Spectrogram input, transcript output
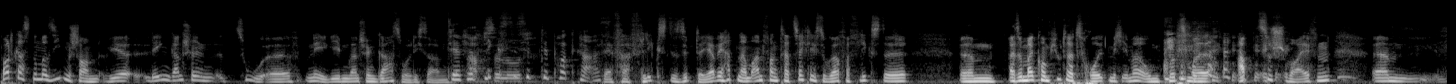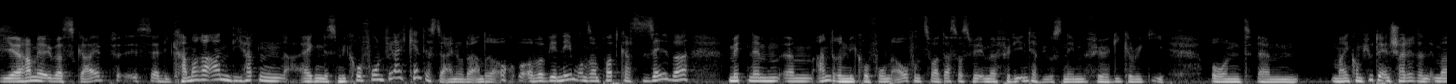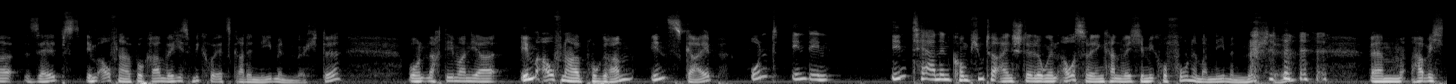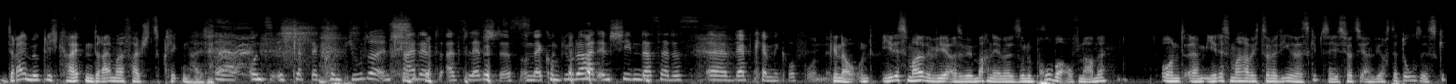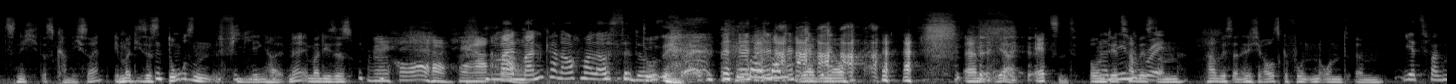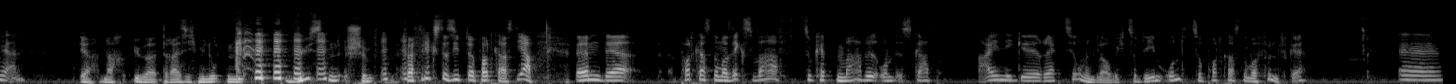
Podcast Nummer 7 schon. Wir legen ganz schön zu. Äh, nee, geben ganz schön Gas, wollte ich sagen. Der verflixte Absolut. siebte Podcast. Der verflixte siebte. Ja, wir hatten am Anfang tatsächlich sogar verflixte ähm, also mein Computer trollt mich immer, um kurz mal abzuschweifen. Ähm, wir haben ja über Skype, ist ja die Kamera an, die hat ein eigenes Mikrofon. Vielleicht kennt es der eine oder andere auch, aber wir nehmen unseren Podcast selber mit einem ähm, anderen Mikrofon auf, und zwar das, was wir immer für die Interviews nehmen, für Geekeriki. Und ähm, mein Computer entscheidet dann immer selbst im Aufnahmeprogramm, welches Mikro jetzt gerade nehmen möchte. Und nachdem man ja im Aufnahmeprogramm, in Skype und in den internen Computereinstellungen auswählen kann, welche Mikrofone man nehmen möchte, ähm, habe ich drei Möglichkeiten, dreimal falsch zu klicken halt. Ja, und ich glaube, der Computer entscheidet als letztes. Und der Computer hat entschieden, dass er das äh, Webcam-Mikrofon nimmt. Genau, und jedes Mal, wenn wir, also wir machen ja immer so eine Probeaufnahme, und ähm, jedes Mal habe ich zu einer Dinge gesagt, das gibt's nicht, das hört sich an wie aus der Dose, das gibt's nicht, das kann nicht sein. Immer dieses Dosenfeeling halt, ne? Immer dieses. mein Mann kann auch mal aus der Dose sein. mein Mann. Ja, genau. ähm, ja, ätzend. Und Nadine jetzt haben wir es dann, haben wir es dann endlich rausgefunden und ähm, jetzt fangen wir an. Ja, nach über 30 Minuten Wüstenschimpfen. Verflixter siebter Podcast. Ja, ähm, der Podcast Nummer 6 war zu Captain Marvel und es gab einige Reaktionen, glaube ich, zu dem und zu Podcast Nummer 5, gell? Äh,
